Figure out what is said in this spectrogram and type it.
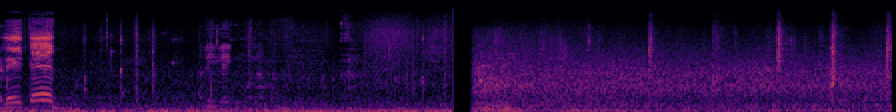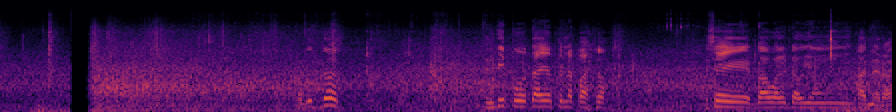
belated. Ali, lane mo naman. Padudot. Hindi po tayo pinapasok. Kasi bawal daw yung camera.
